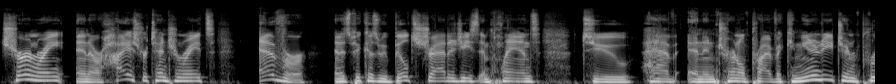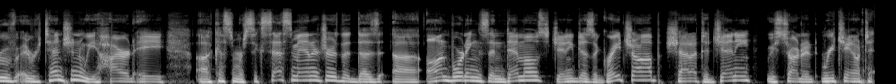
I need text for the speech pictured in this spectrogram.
churn rate and our highest retention rates ever. And it's because we built strategies and plans to have an internal private community to improve retention. We hired a, customer success manager that does uh, onboardings and demos. Jenny does a great job. Shout out to Jenny. We started reaching out to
